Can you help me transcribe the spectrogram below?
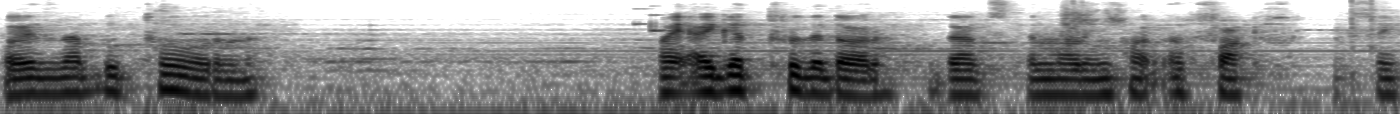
Where is double turn? Wait, I get through the door. That's the more important. Oh, fuck. Let's see.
